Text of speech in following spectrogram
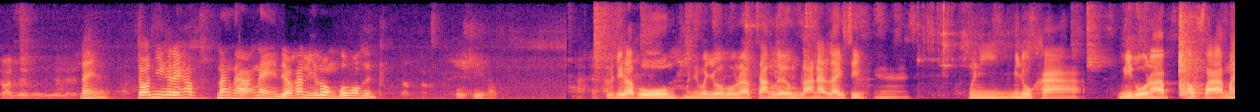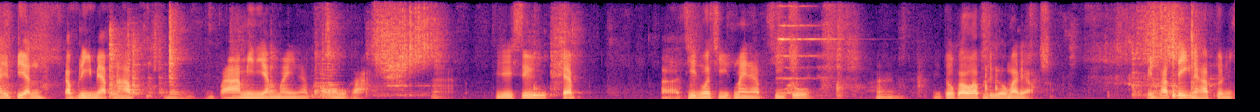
ย้อนเลยวันนี้จะไหนได้จอดนี้ก็ได้ครับนั่งทางไหนเดี๋ยวคันนี้ลงผมเอาขึ้นครับครับโอเคครับ สวัสดีครับผมวันนี้มาอยู่กับผมนะครับสร้างเริ่มร้านอะไรสิอ่าวันนี้มีลูกค้า วีโกนะครับ เอาฟ้าใหม่เปลี่ยนกับรีแมปนะครับฟ้ามีเนียงใหม่นะครับของลูกค้าที่ได้ซื้อแป๊บซีนหัวฉีดใหมนะครับซีตัวนี่ตัวก่าครับเหลืออกมาแล้ว เป็นพลาสติกนะครับตัวนี้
